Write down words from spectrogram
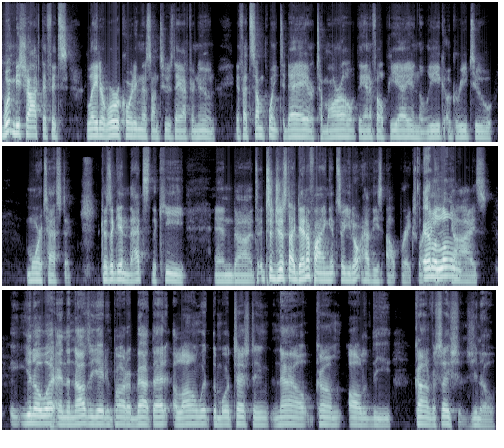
Wouldn't be shocked if it's later. We're recording this on Tuesday afternoon. If at some point today or tomorrow the NFLPA and the league agree to more testing, because again, that's the key, and uh, to, to just identifying it so you don't have these outbreaks. Where And along- guys, You know what? Yeah. And the nauseating part about that, along with the more testing, now come all of the conversations. You know,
